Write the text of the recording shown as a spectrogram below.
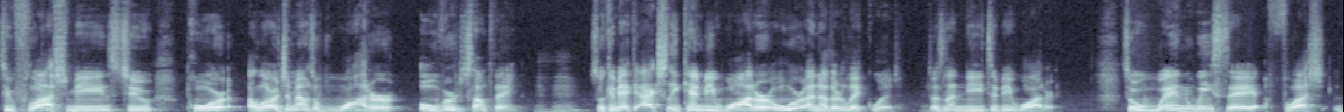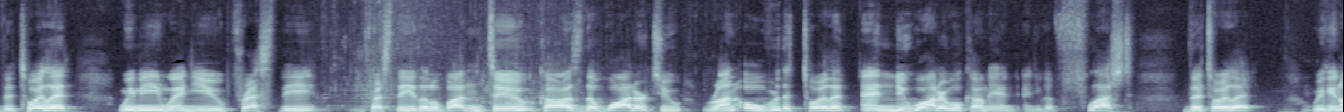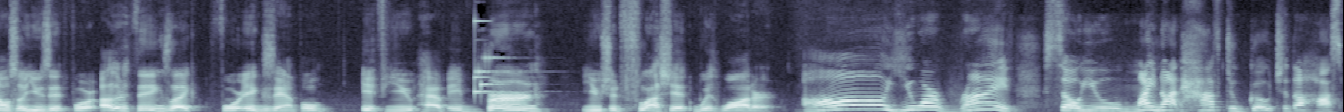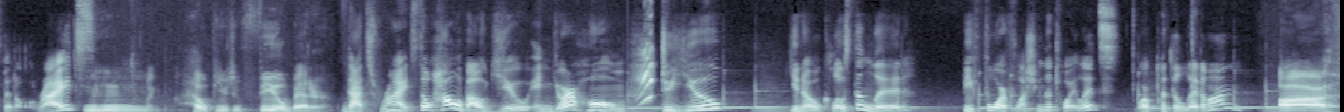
to flush means to pour a large amount of water over something. So it can be actually can be water or another liquid. Does not need to be water. So when we say flush the toilet, we mean when you press the press the little button to cause the water to run over the toilet and new water will come in and you have flushed the toilet. We can also use it for other things like for example, if you have a burn, you should flush it with water. Oh, you are right. So you might not have to go to the hospital, right? Hmm, like help you to feel better. That's right. So how about you? In your home, do you, you know, close the lid before flushing the toilet or put the lid on? Ah,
